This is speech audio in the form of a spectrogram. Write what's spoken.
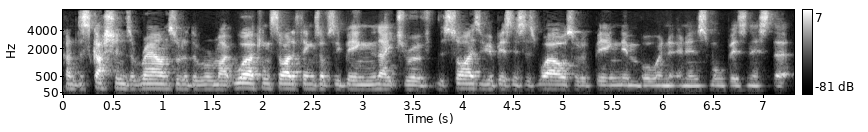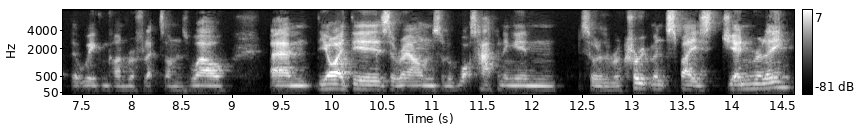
kind of discussions around sort of the remote working side of things, obviously being the nature of the size of your business as well, sort of being nimble and, and in a small business that, that we can kind of reflect on as well um, the ideas around sort of what's happening in sort of the recruitment space generally,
